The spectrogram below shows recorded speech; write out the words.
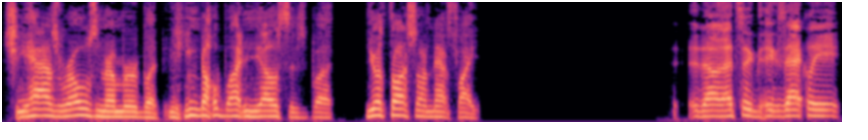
she has Rose number, but nobody else's. But your thoughts on that fight? No, that's exactly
